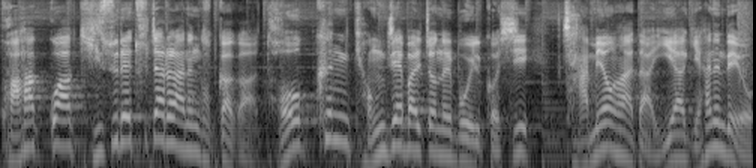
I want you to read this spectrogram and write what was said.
과학과 기술에 투자를 하는 국가가 더 큰 경제 발전을 보일 것이 자명하다 이야기하는데요.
